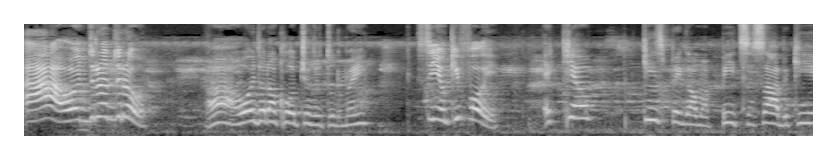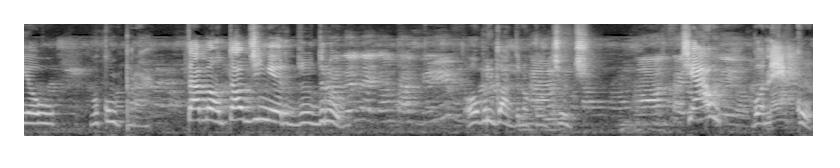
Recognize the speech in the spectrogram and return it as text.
Ah, oi, Drudru. Ah, oi, dona Clotilde, tudo bem? Sim, o que foi? É que eu quis pegar uma pizza, sabe? Que eu vou comprar. Tá bom, tá o dinheiro, Drudru. Obrigado, dona Clotilde. Tchau, boneco.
